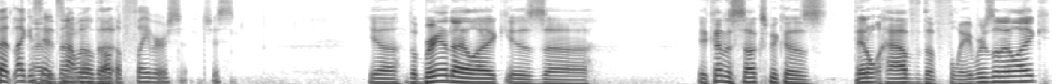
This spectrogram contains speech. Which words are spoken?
But like I I said, did it's not not with all the flavors. It's just Yeah, the brand I like is uh it kind of sucks because they don't have the flavors that I like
